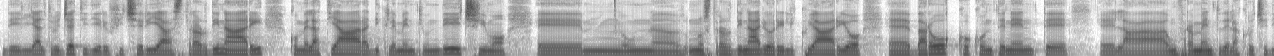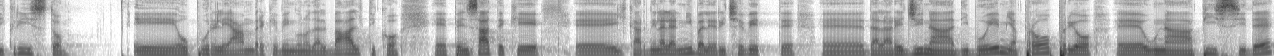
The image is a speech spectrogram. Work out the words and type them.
degli altri oggetti di reficeria straordinari come la tiara di Clemente XI, ehm, un, uno straordinario reliquiario eh, barocco contenente eh, la, un frammento della croce di Cristo eh, oppure le ambre che vengono dal Baltico. Eh, pensate che eh, il cardinale Annibale ricevette eh, dalla regina di Boemia proprio eh, una pisside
